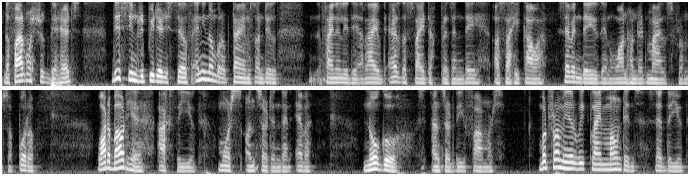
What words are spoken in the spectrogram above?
The farmers shook their heads. This scene repeated itself any number of times until finally they arrived at the site of present day Asahikawa, seven days and 100 miles from Sapporo. What about here? asked the youth, more uncertain than ever. No go, answered the farmers. But from here we climb mountains, said the youth.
